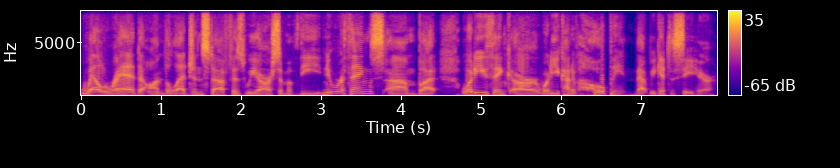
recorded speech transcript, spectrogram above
well read on the legend stuff as we are some of the newer things. Um, but what do you think are, what are you kind of hoping that we get to see here?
